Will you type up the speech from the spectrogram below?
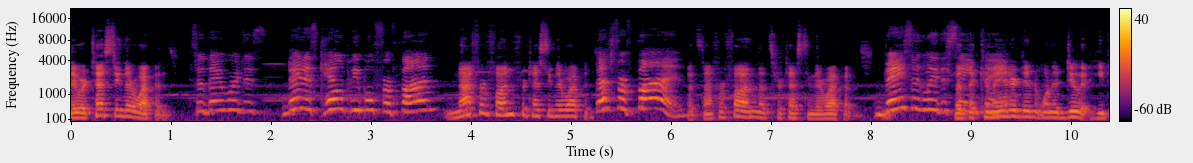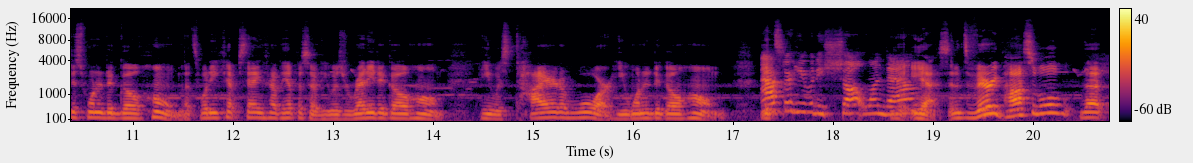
They were testing their weapons. So they were just they just kill people for fun? Not for fun, for testing their weapons. That's for fun. That's not for fun, that's for testing their weapons. Basically the But same the commander thing. didn't want to do it. He just wanted to go home. That's what he kept saying throughout the episode. He was ready to go home. He was tired of war. He wanted to go home. It's- After he already shot one down. yes, and it's very possible that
